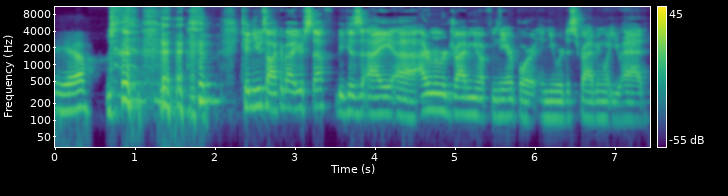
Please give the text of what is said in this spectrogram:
Yeah. Can you talk about your stuff? Because I uh, I remember driving you up from the airport and you were describing what you had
